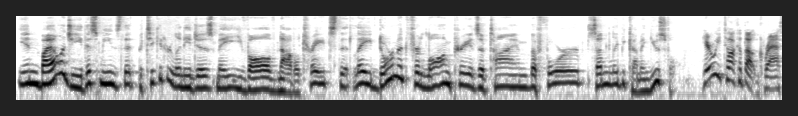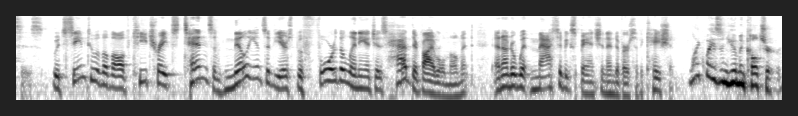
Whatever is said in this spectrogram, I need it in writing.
In biology, this means that particular lineages may evolve novel traits that lay dormant for long periods of time before suddenly becoming useful. Here we talk about grasses, which seem to have evolved key traits tens of millions of years before the lineages had their viral moment and underwent massive expansion and diversification. Likewise, in human culture,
